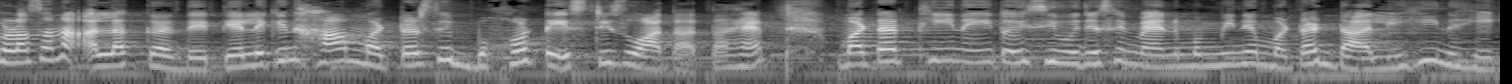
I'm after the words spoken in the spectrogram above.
थोड़ा सा ना अलग कर देती है। लेकिन हाँ मटर से बहुत टेस्टी स्वाद आता है। मटर थी नहीं तो इसी वजह से मैंने मम्मी ने मटर डाली ही नहीं।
